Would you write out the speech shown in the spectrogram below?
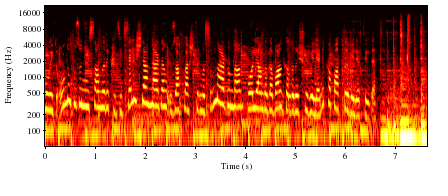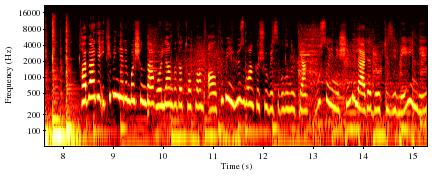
Covid-19'un insanları fiziksel işlemlerden uzaklaştırmasının ardından Hollanda'da bankaların şubelerini kapattığı belirtildi. Haberde 2000'lerin başında Hollanda'da toplam 6100 banka şubesi bulunurken bu sayının şimdilerde 420'ye indiği,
